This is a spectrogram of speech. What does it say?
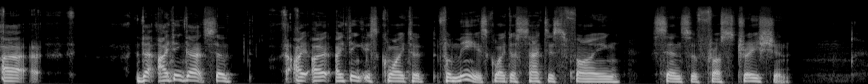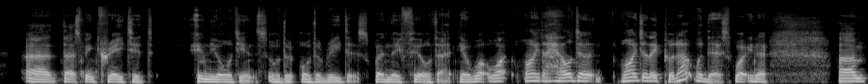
uh, that I think that's a. I, I, I think it's quite a for me it's quite a satisfying sense of frustration uh, that's been created in the audience or the or the readers when they feel that you know what what why the hell don't why do they put up with this? What you know um,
